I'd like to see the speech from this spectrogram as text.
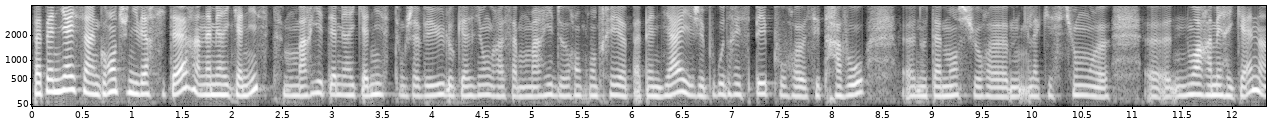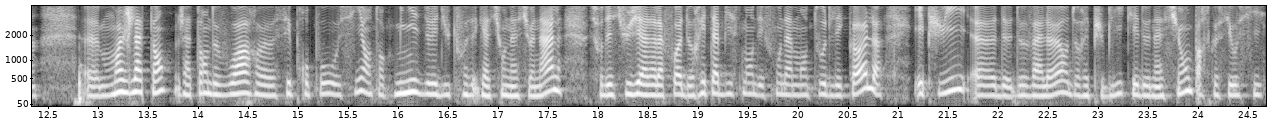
Papendiaï, c'est un grand universitaire, un américaniste. Mon mari était américaniste, donc j'avais eu l'occasion, grâce à mon mari, de rencontrer Papendiaï. J'ai beaucoup de respect pour ses travaux, notamment sur la question euh, euh, noire américaine. Euh, moi, je l'attends. J'attends de voir ses propos aussi en tant que ministre de l'Éducation nationale sur des sujets à la fois de rétablissement des fondamentaux de l'école et puis de, de valeurs, de république et de nation, parce que c'est aussi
